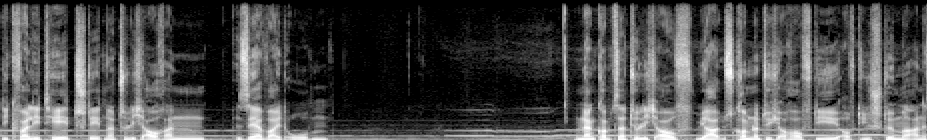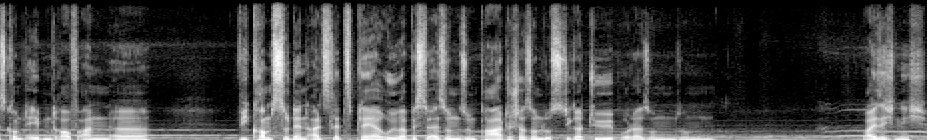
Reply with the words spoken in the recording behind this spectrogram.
Die Qualität steht natürlich auch an sehr weit oben. Und dann kommt es natürlich auf, ja, es kommt natürlich auch auf die, auf die Stimme an. Es kommt eben drauf an, äh, wie kommst du denn als Let's Player rüber? Bist du eher so ein sympathischer, so ein lustiger Typ oder so ein, so ein, weiß ich nicht.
